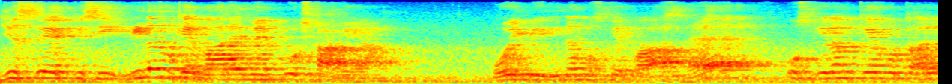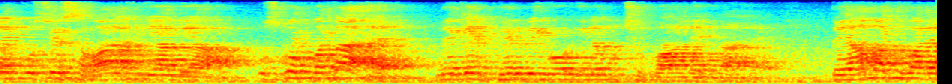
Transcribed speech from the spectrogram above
جس سے کسی علم کے بارے میں پوچھا گیا۔ کوئی بھی علم اس کے پاس ہے، اس علم کے متعلق اس سے سوال کیا گیا، اس کو پتا ہے، لیکن پھر بھی وہ علم چھپا لیتا ہے۔ قیامت والے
